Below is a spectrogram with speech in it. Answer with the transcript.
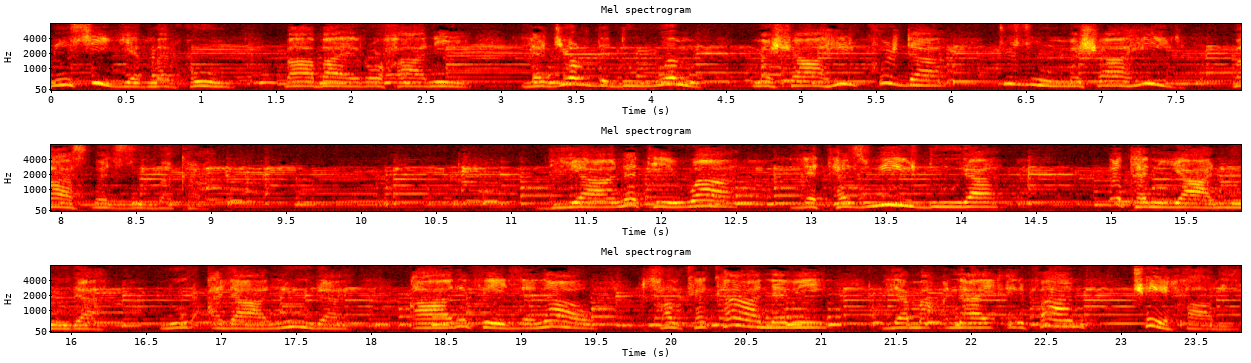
نووسی یە مەرحوم بابای ڕۆحانی لە جەڵدە دووەم مەشاهیر کووردا مەراکز و مەشاهیر باس مەجزوم بکە دیانەتی وا لە تەزویر دوورە نەتەنیا نورە نور ئەلا نورە عارفێ لە ناو خەڵکەکانەوێ لە مەعنای عرفان چێ حاڵیە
